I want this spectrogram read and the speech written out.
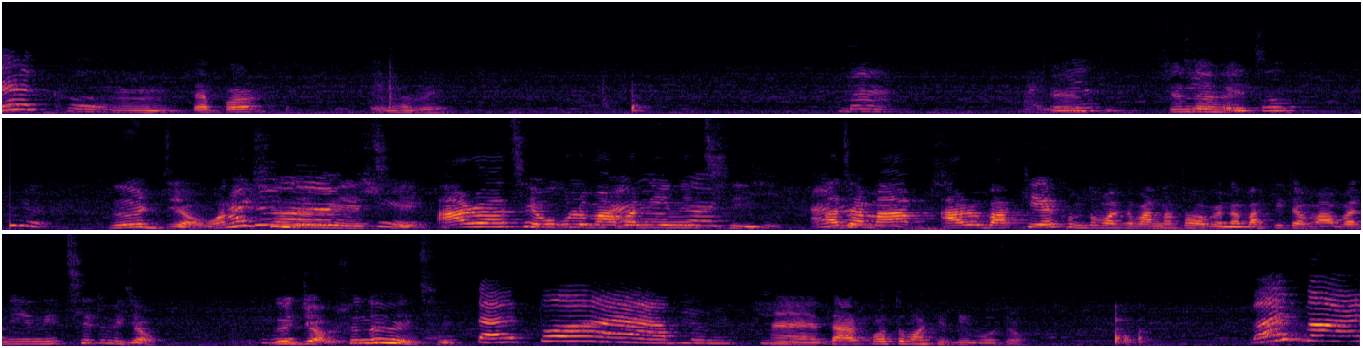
দেখো। হুম তারপর এভাবে। মা সুন্দর হয়েছে। গুড জব অনেক সুন্দর হয়েছে। আরও আছে ওগুলো মা বানিয়ে নিচ্ছি। আচ্ছা মা আরও বাকি এখন তোমাকে বানাতে হবে না। বাকিটা মা বানিয়ে নিচ্ছি তুমি যাও। গুড জব সুন্দর হয়েছে। তারপর হ্যাঁ তারপর তোমাকে দিব যাও। Bye bye.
